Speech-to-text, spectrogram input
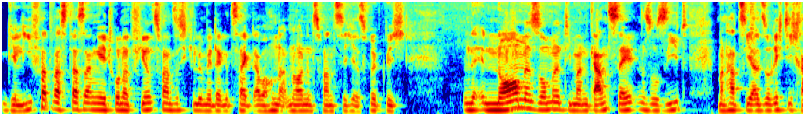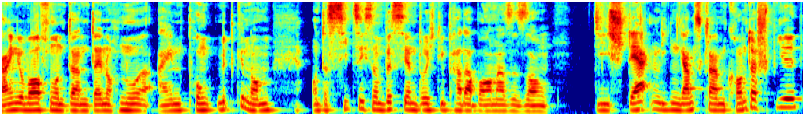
geliefert, was das angeht. 124 Kilometer gezeigt, aber 129 ist wirklich eine enorme Summe, die man ganz selten so sieht. Man hat sie also richtig reingeworfen und dann dennoch nur einen Punkt mitgenommen. Und das zieht sich so ein bisschen durch die Paderborner Saison. Die Stärken liegen ganz klar im Konterspiel.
